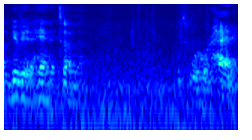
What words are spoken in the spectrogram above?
I'll give you a hint, it's on the, is where we're heading.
